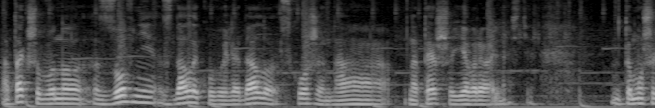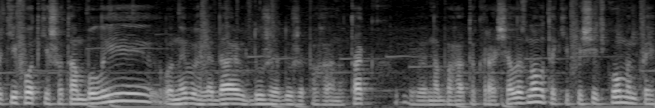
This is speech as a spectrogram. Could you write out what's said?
а так, щоб воно ззовні, здалеку виглядало схоже на, на те, що є в реальності. Тому що ті фотки, що там були, вони виглядають дуже-дуже погано. Так е, набагато краще. Але знову таки пишіть коменти.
